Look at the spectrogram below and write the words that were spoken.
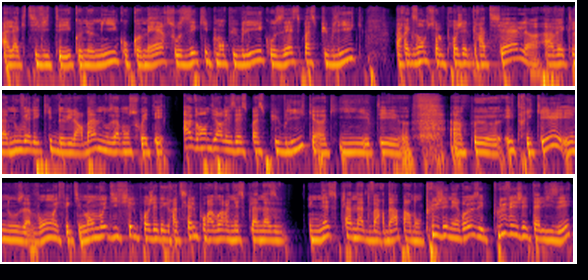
à l'activité économique, au commerce, aux équipements publics, aux espaces publics. Par exemple, sur le projet de gratte-ciel, avec la nouvelle équipe de Villeurbanne, nous avons souhaité agrandir les espaces publics euh, qui étaient euh, un peu euh, étriqués. Et nous avons effectivement modifié le projet des gratte-ciel pour avoir une esplanade une esplanade Varda, pardon, plus généreuse et plus végétalisée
